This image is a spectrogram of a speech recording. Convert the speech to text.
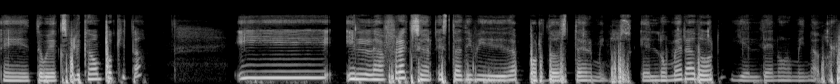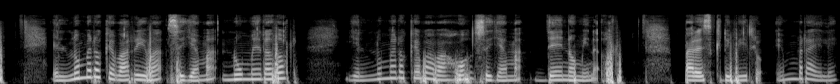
eh, te voy a explicar un poquito. Y, la fracción está dividida por dos términos, el numerador y el denominador. El número que va arriba se llama numerador y el número que va abajo se llama denominador. Para escribirlo en braille,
